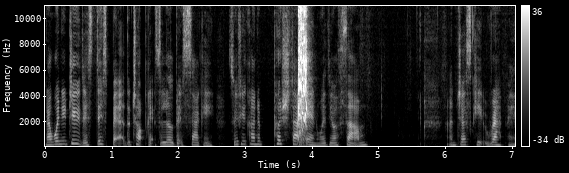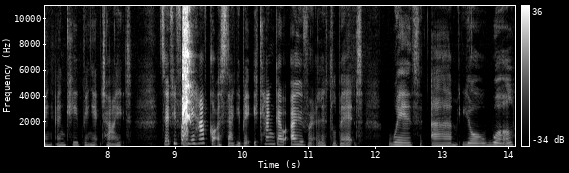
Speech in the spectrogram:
Now when you do this, this bit at the top gets a little bit saggy. So if you kind of push that in with your thumb, and just keep wrapping and keeping it tight. So if you find you have got a saggy bit, you can go over it a little bit with um, your wool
